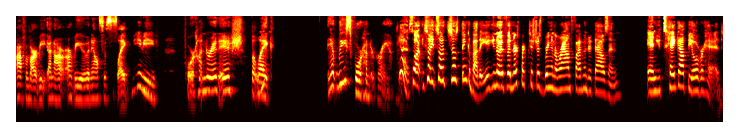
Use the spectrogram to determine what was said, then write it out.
off of RV and our RVU analysis is like maybe 400 ish, but mm-hmm. like at least 400 grand. Yeah. So, so, so just think about it. You know, if a nurse practitioner is bringing around 500,000 and you take out the overhead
